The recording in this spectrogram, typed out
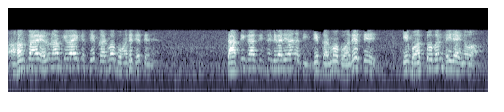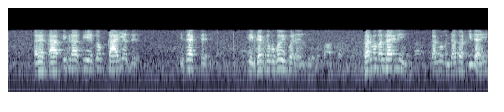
અહંકાર એનું નામ કેવાય કે જે કર્મ બોંધે છે તેને. સાત્વિક ને લેવા દેવા નથી. જે કર્મ બોંધે છે એ બોંધતો બંધ થઈ જાય નો અને સાત્વિક રાશિ એ તો કાર્ય છે ઇફેક્ટ છે. ઇફેક્ટ તો ભોગવવી પડે. કર્મ બંધાય નહીં. કર્મ બંધા તો અટકી જાય.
